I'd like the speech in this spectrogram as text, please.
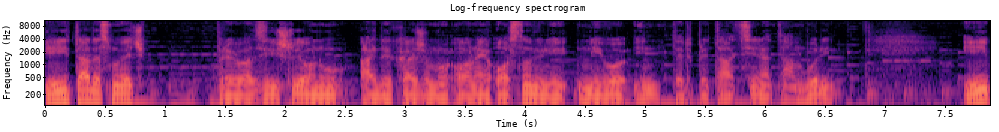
I tada smo već prevazišli onu, ajde da kažemo, onaj osnovni nivo interpretacije na tamburi i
